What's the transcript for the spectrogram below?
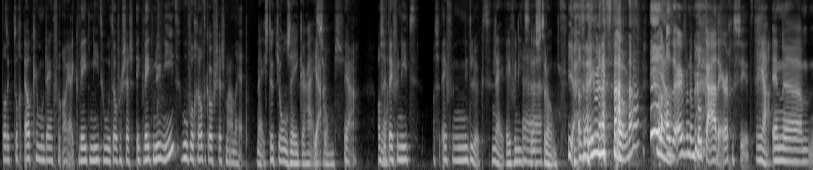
dat ik toch elke keer moet denken van, oh ja, ik weet niet hoe het over zes... Ik weet nu niet hoeveel geld ik over zes maanden heb. Nee, een stukje onzekerheid soms. Ja, als het even niet, als het even niet lukt. Nee, even niet Eh, stroomt. Ja, als het even niet stroomt. Ja. Als er even een blokkade ergens zit. Ja, En ehm,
